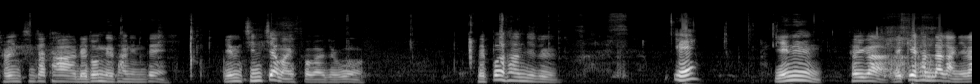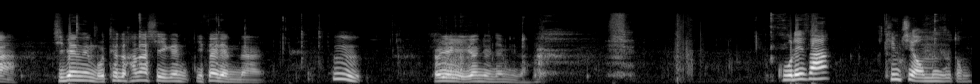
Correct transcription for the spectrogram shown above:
저희는 진짜 다 내돈내산인데 얘는 진짜 맛있어가지고 몇 번 사는지를 예? 얘는 저희가 몇 개 산다가 아니라 집에는 못해도 하나씩은 있어야 된다. 음, 저희에게 이런 존재입니다. 고래사 김치 어묵 우동.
